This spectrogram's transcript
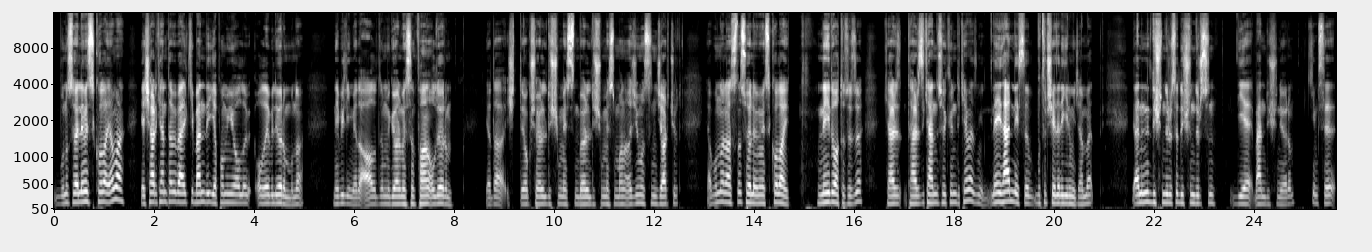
bunu söylemesi kolay ama yaşarken tabii belki ben de yapamıyor ol- olabiliyorum bunu ne bileyim ya da ağladığımı görmesin falan oluyorum. Ya da işte yok şöyle düşünmesin böyle düşünmesin bana acımasın carçurt. Ya bunlar aslında söylememesi kolay. Neydi o atasözü? Terzi kendi söküğünü dikemez mi? Ne, her neyse bu tür şeylere girmeyeceğim ben. Yani ne düşündürürse düşündürsün diye ben düşünüyorum. Kimse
